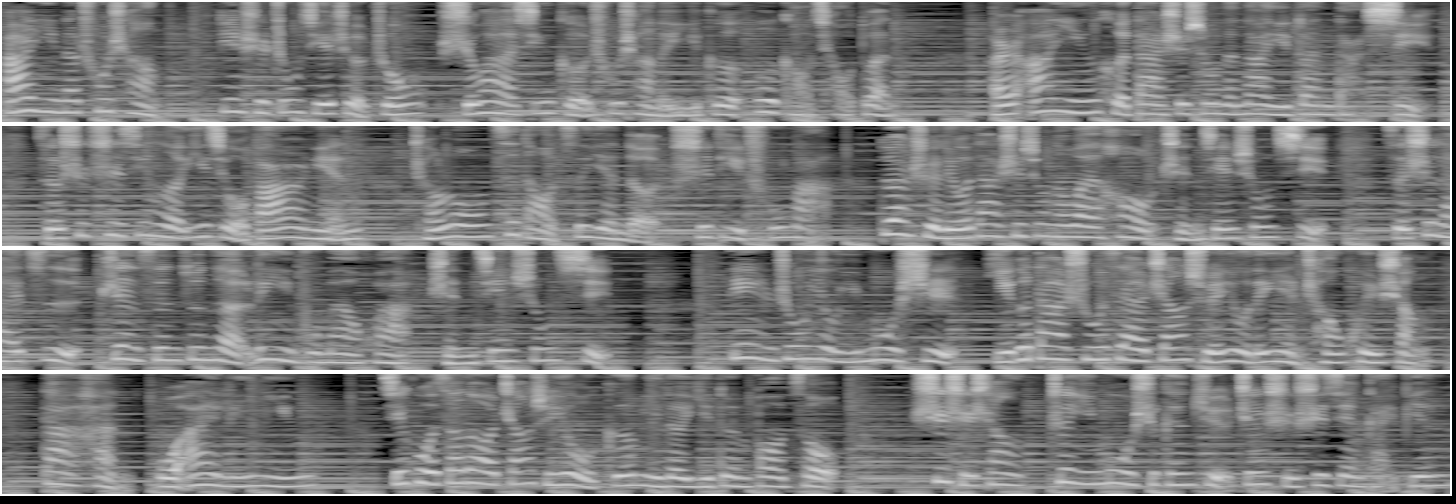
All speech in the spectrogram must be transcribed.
阿银的出场便是《终结者》中施瓦辛格出场的一个恶搞桥段，而阿银和大师兄的那一段打戏，则是致敬了1982年成龙自导自演的《师弟出马》。断水流大师兄的外号“人间凶器”，则是来自任森尊的另一部漫画《人间凶器》。电影中有一幕是一个大叔在张学友的演唱会上大喊“我爱黎明”，结果遭到张学友歌迷的一顿暴揍。事实上，这一幕是根据真实事件改编。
